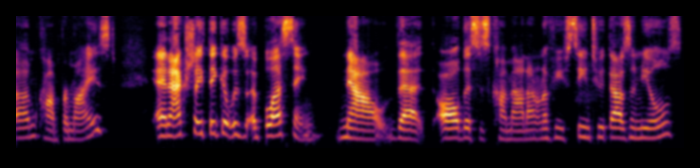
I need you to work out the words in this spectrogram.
um, compromised and actually think it was a blessing now that all this has come out. I don't know if you've seen 2000 Mules,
